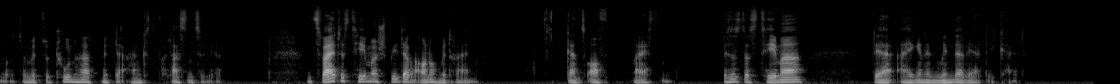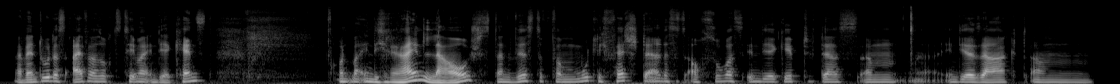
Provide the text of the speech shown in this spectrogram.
was damit zu tun hat, mit der Angst verlassen zu werden. Ein zweites Thema spielt aber auch noch mit rein. Ganz oft, meistens. Ist es das Thema der eigenen Minderwertigkeit. Weil wenn du das Eifersuchtsthema in dir kennst und mal in dich reinlauschst, dann wirst du vermutlich feststellen, dass es auch sowas in dir gibt, das ähm, in dir sagt, ähm,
